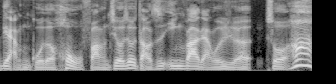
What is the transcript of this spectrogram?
两国的后方，结果就导致英法两国觉得说啊，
